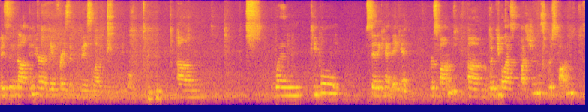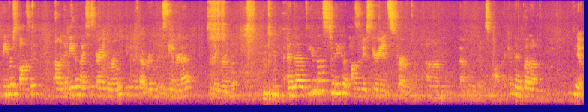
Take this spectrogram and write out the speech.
is not inherently a phrase that conveys a lot of meaning to people. Um, when people say they can't make it, respond. Um, when people ask questions, respond. Be responsive. Um, and be the nicest guy in the room, even if that room is the internet. It's a big room. and uh, do your best to make it a positive experience for everyone. Um, that really does pop back in there. But um, you know,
